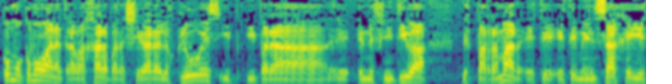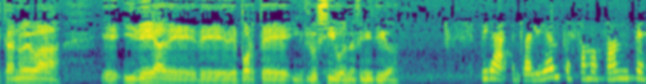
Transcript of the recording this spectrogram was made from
¿cómo, cómo van a trabajar para llegar a los clubes y, para, eh, en definitiva, desparramar este, este mensaje y esta nueva idea de deporte inclusivo, en definitiva? Mira, en realidad empezamos antes,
